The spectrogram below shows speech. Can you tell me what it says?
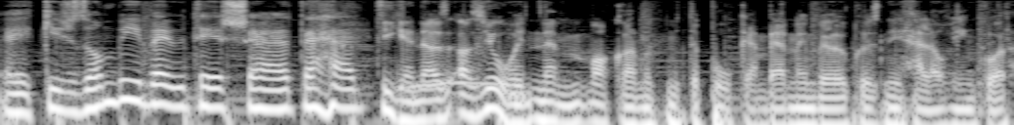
egy kis zombi beütéssel, tehát Igen, de az, az jó, hogy nem akarnak, mint a pókembernek beölközni Halloweenkor.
